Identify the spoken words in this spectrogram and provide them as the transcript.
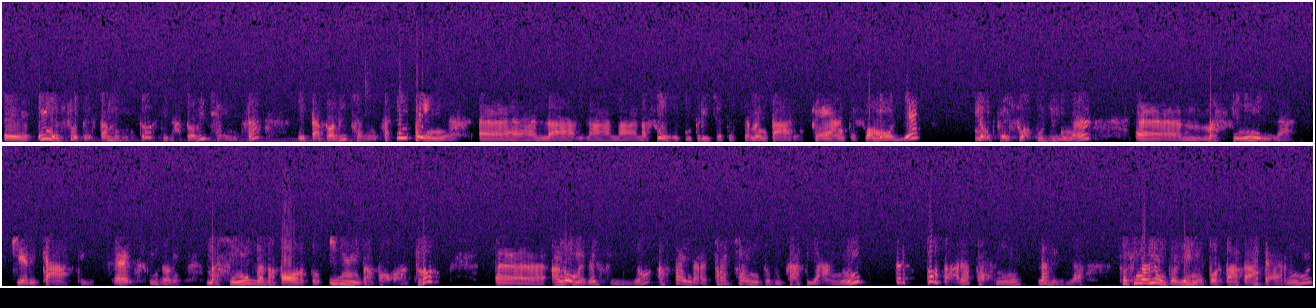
eh, e nel suo testamento, stilato a Vicenza, a Vicenza, impegna eh, la, la, la, la, sua esecutrice testamentaria, che è anche sua moglie, nonché sua cugina, eh, Massimilla Chiericati, eh, scusami, Massimilla da Porto in da Porto, eh, a nome del figlio, a spendere 300 ducati annui per portare a termine la villa, che finalmente viene portata a termine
